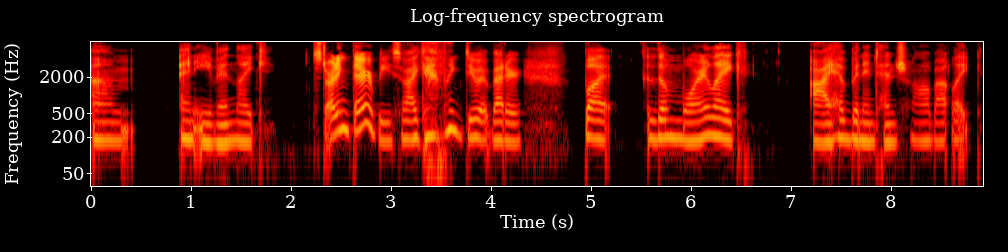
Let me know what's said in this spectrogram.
Um, and even like starting therapy so I can like do it better. But the more like I have been intentional about like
